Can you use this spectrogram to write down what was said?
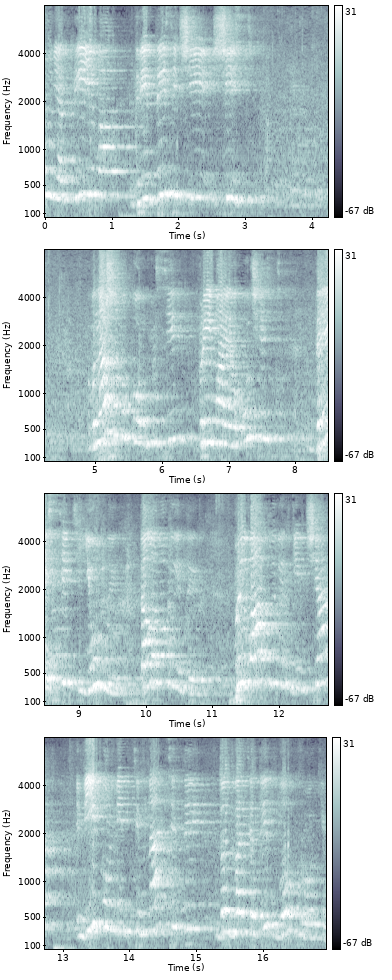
красуня Києва 2006. В нашому конкурсі приймає участь 10 юних, талановитих, привабливих дівчат віком від 17 до 22 років.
